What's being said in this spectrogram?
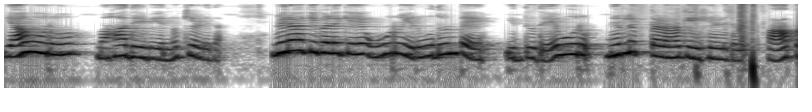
ಯಾವೂರು ಮಹಾದೇವಿಯನ್ನು ಕೇಳಿದ. ವಿರಾಗಿಗಳಿಗೆ ಊರು ಇರುವುದುಂಟೆ? ಇದ್ದುದೇ ಊರು. ನಿರ್ಲಿಪ್ತಳಾಗಿ ಹೇಳಿದಳು. ಪಾಪ.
